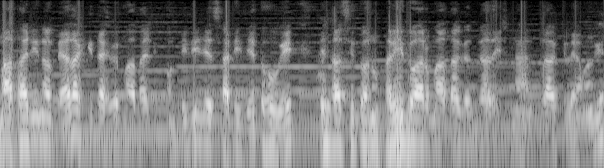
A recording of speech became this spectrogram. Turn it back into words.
ਮਾਤਾ ਜੀ ਨਾਲ ਵਾਅਦਾ ਕੀਤਾ ਹੈ ਮਾਤਾ ਜੀ ਕੁੰਤੀ ਜੀ ਜੇ ਸਾਡੀ ਜਿੱਤ ਹੋ ਗਈ ਤੇ ਅਸੀਂ ਤੁਹਾਨੂੰ ਹਰੀਦੁਆਰ ਮਾਤਾ ਗੰਗਾ ਦੇ ਇਸ਼ਨਾਨ ਕਰਾ ਕੇ ਲਿਆਵਾਂਗੇ।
